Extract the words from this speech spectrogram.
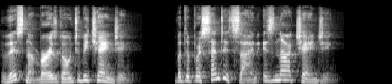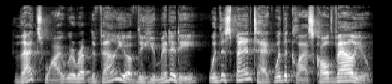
This number is going to be changing, but the percentage sign is not changing. That's why we wrap the value of the humidity with the span tag with the class called value.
